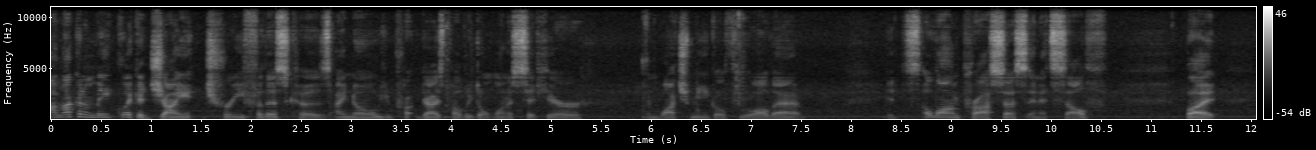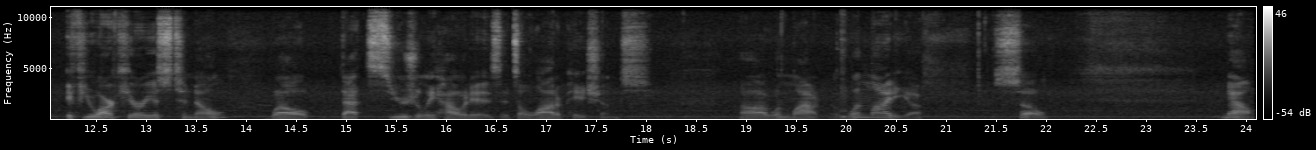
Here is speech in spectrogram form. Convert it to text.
I'm not going to make like a giant tree for this because I know you pro guys probably don't want to sit here and watch me go through all that. It's a long process in itself, but if you are curious to know, well, that's usually how it is. It's a lot of patience. Uh, wouldn't lie, wouldn't lie to you. So, now,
